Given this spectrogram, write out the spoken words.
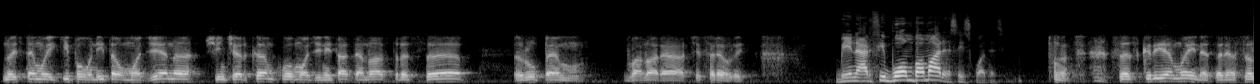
Noi suntem o echipă unită, omogenă și încercăm cu omogenitatea noastră să rupem valoarea CFR-ului. Bine, ar fi bombă mare să-i scoateți. Să scrie mâine, să ne, să,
